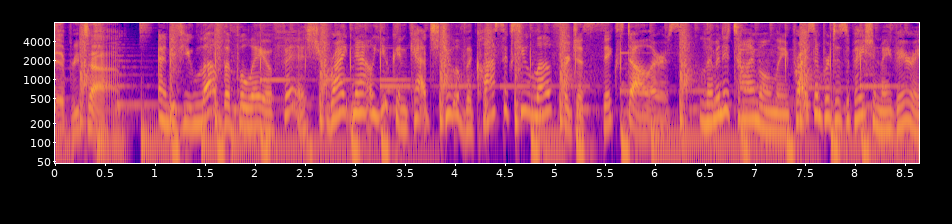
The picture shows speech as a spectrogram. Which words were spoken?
Every time. And if you love the filet of fish, right now you can catch two of the classics you love for just $6. Limited time only. Price and participation may vary.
